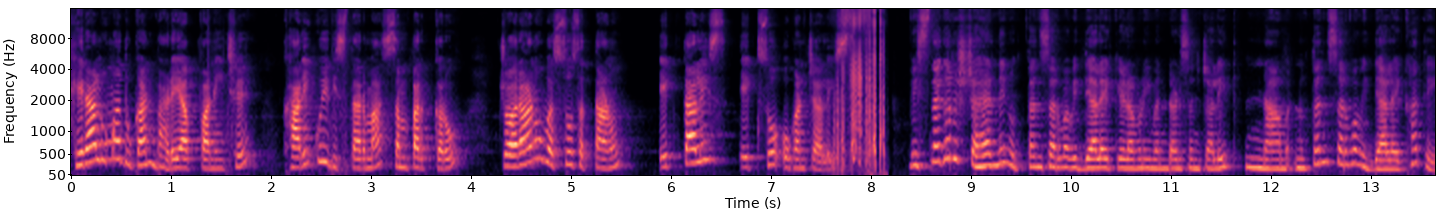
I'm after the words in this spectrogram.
ખેરાલુમાં દુકાન ભાડે આપવાની છે. ખારીકુઈ વિસ્તારમાં સંપર્ક કરો. ચોરાણું બસો સત્તાણું, એકતાલીસ, એકસો ઓગણચાલીસ. વિસનગર શહેરની નૂતન સર્વ વિદ્યાલય કેળવણી મંડળ સંચાલિત નામ નૂતન સર્વ વિદ્યાલય ખાતે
